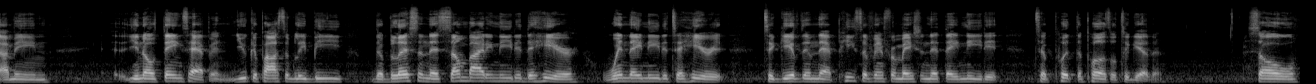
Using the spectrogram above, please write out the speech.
I mean, you know, things happen. You could possibly be the blessing that somebody needed to hear when they needed to hear it to give them that piece of information that they needed to put the puzzle together. So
